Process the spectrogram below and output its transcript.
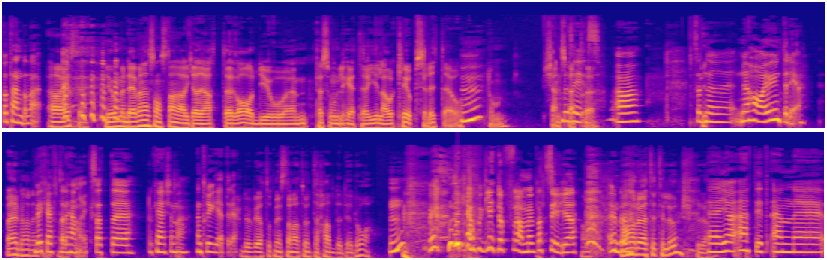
på tänderna. Ja, just det. Jo, men det är väl en sån standardgrej att eh, radiopersonligheter gillar att klä upp sig lite och de känns bättre. Mm. Precis. Ja. Så nu, nu har jag ju inte det, Nej, du hade inte- bekräftade Henrik. Så att eh, då kan jag känna en trygghet i det. Du vet åtminstone att du inte hade det då. det kanske glider fram med persilja. under- Vad har du ätit till lunch? Frida? Eh, Jag har ätit en eh,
